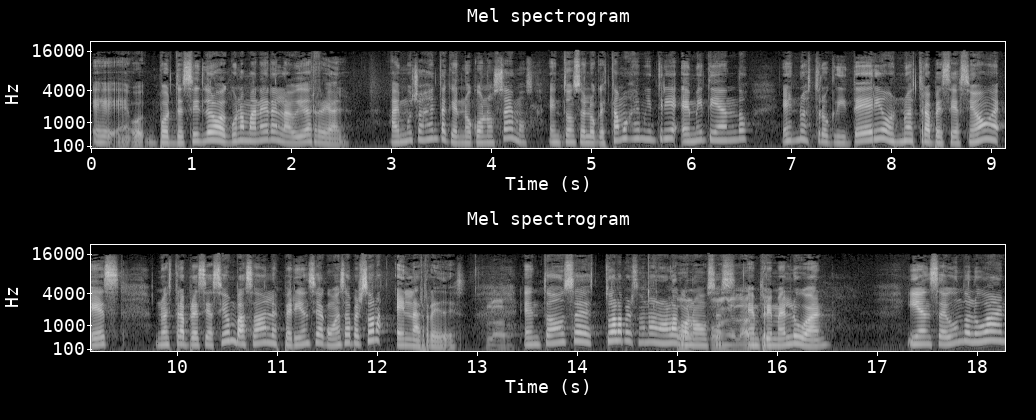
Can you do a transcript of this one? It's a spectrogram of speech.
eh, por decirlo de alguna manera, en la vida real. Hay mucha gente que no conocemos. Entonces, lo que estamos emitiendo es nuestro criterio, es nuestra apreciación, es nuestra apreciación basada en la experiencia con esa persona en las redes. Claro. Entonces, tú a la persona no la O- en conoces, el en, primer lugar. Y en segundo lugar,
